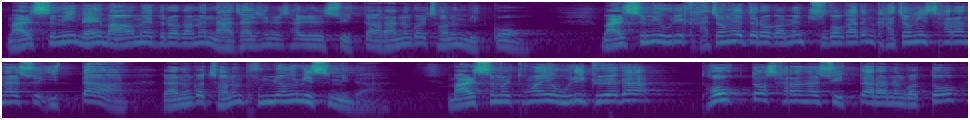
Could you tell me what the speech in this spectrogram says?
말씀이 내 마음에 들어가면 나 자신을 살릴 수 있다라는 걸 저는 믿고 말씀이 우리 가정에 들어가면 죽어가던 가정이 살아날 수 있다라는 것 저는 분명히 믿습니다. 말씀을 통하여 우리 교회가 더욱더 살아날 수 있다라는 것도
